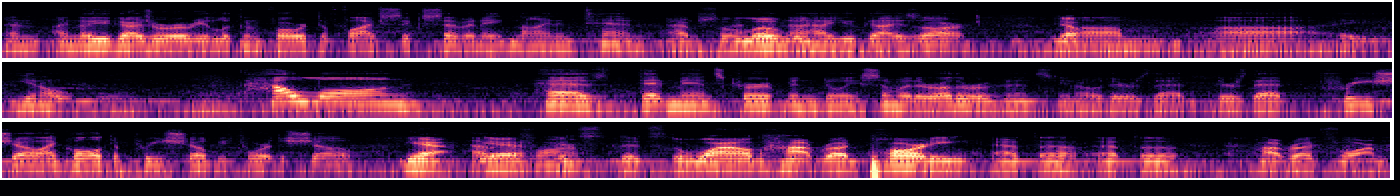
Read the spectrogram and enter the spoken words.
and I know you guys are already looking forward to five, six, seven, eight, nine, and ten. I- I Absolutely. know how you guys are. Yep. Um, uh, you know, how long has Dead Man's Curve been doing some of their other events? You know, there's that there's that pre-show. I call it the pre-show before the show. Yeah, yeah. the. It's it's the Wild Hot Rod Party at the at the Hot Rod Farm.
